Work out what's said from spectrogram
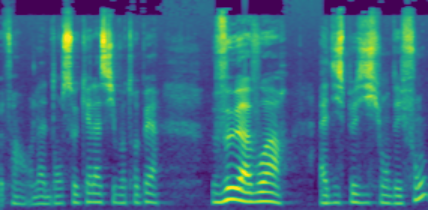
Enfin, là, dans ce cas-là, si votre père veut avoir à disposition des fonds,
